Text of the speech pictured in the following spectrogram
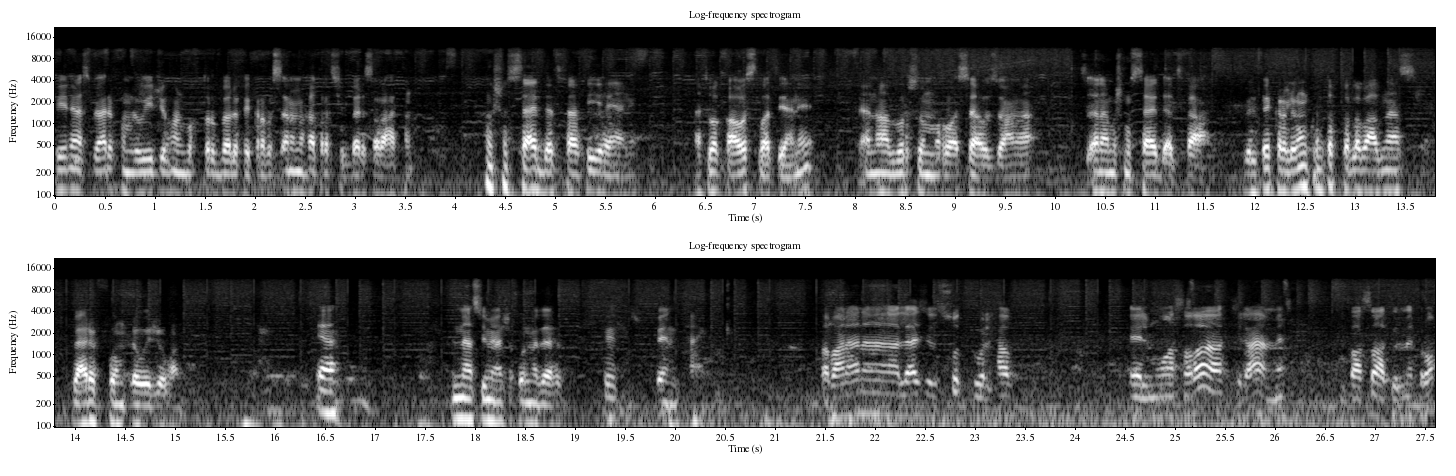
في ناس بعرفهم لو يجوا هون بخطر بباله فكرة بس أنا ما خطرتش ببالي صراحة. مش مستعد أدفع فيها يعني؟ أتوقع وصلت يعني. لأنه هذا برسم الرؤساء والزعماء بس أنا مش مستعد أدفع بالفكرة اللي ممكن تخطر لبعض ناس بعرفهم لو يجوا هون يا الناس فيما يعشقوا المذاهب كيف فين حاجة طبعا أنا لأجل الصدق والحظ المواصلات العامة الباصات والمترو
